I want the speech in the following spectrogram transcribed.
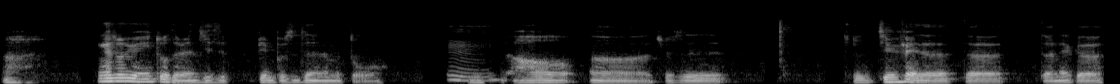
啊，应该说愿意做的人其实并不是真的那么多。嗯然后呃，就是就是经费的的的那个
